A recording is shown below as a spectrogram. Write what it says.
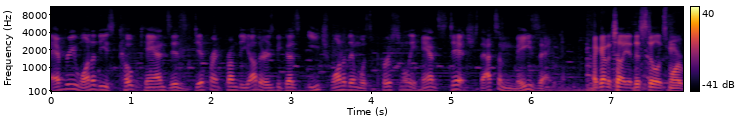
Every one of these Coke cans is different from the others because each one of them was personally hand-stitched. That's amazing. I gotta tell you, this still looks more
